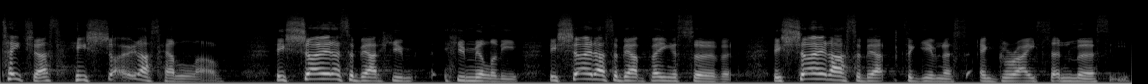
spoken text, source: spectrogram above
teach us, he showed us how to love. He showed us about hum- humility. He showed us about being a servant. He showed us about forgiveness and grace and mercy.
